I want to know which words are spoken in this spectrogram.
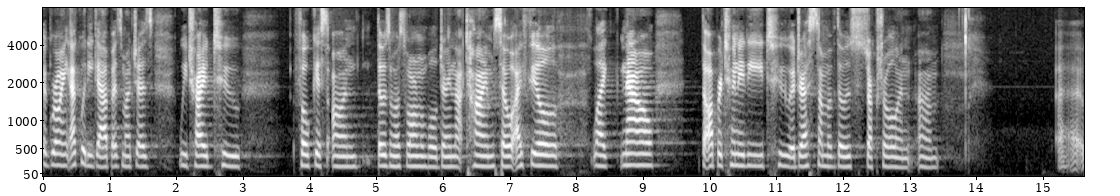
a growing equity gap as much as we tried to focus on those most vulnerable during that time. So I feel like now the opportunity to address some of those structural and um, uh,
